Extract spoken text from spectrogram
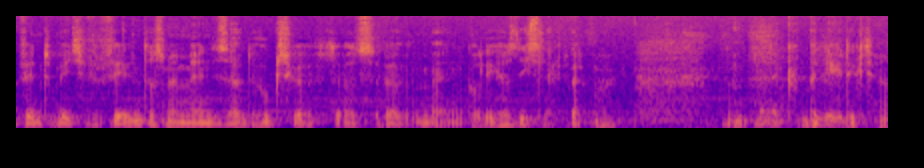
vind het een beetje vervelend als men mij in dezelfde hoek schuift als uh, mijn collega's die slecht werk maken. Ben ik beledigd, ja.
